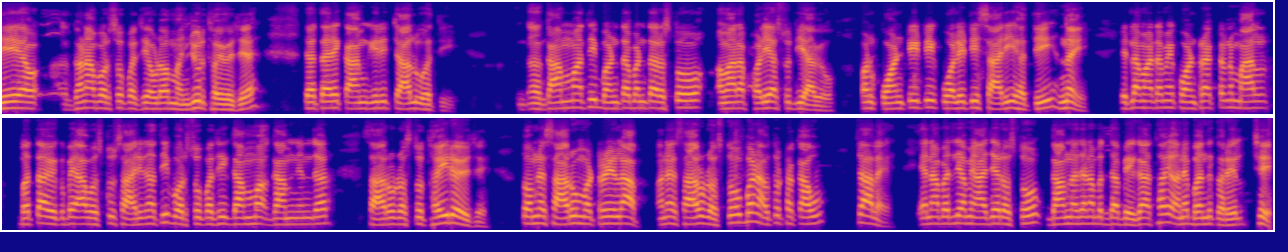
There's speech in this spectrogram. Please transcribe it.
જે ઘણા વર્ષો પછી આવડો મંજૂર થયો છે તે અત્યારે કામગીરી ચાલુ હતી. ગામમાંથી બનતા બનતા રસ્તો અમારા ફળિયા સુધી આવ્યો. પણ ક્વોન્ટિટી ક્વોલિટી સારી હતી નહીં. એટલા માટે અમે કોન્ટ્રાક્ટરને માલ બતાવ્યો કે ભાઈ આ વસ્તુ સારી નથી. વર્ષો પછી ગામમાં ગામની અંદર સારો રસ્તો થઈ રહ્યો છે. તો અમને સારું મટીરિયલ આપ અને સારો રસ્તો બનાવ. તો ટકાઉ ચાલે. એના બદલે અમે આજે રસ્તો ગામના જણા બધા ભેગા થઈ અને બંધ કરેલ છે.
